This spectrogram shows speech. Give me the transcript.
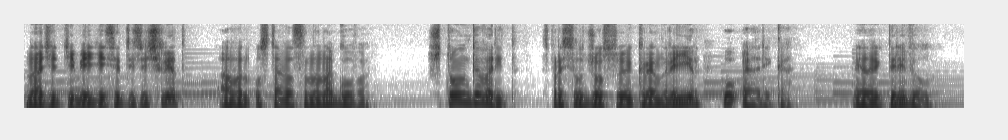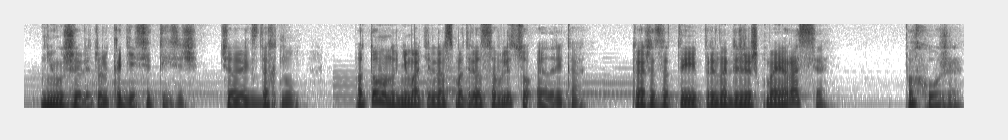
«Значит, тебе 10 тысяч лет?» Аван уставился на Нагова. «Что он говорит?» – спросил Джосуэ Крен Рейр у Элрика. Элрик перевел. «Неужели только 10 тысяч?» Человек вздохнул. Потом он внимательно осмотрелся в лицо Элрика. «Кажется, ты принадлежишь к моей расе?» «Похоже».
